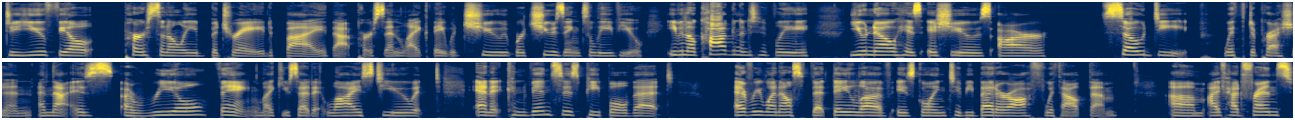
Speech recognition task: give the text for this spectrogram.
do you feel personally betrayed by that person? Like they would choose were choosing to leave you even though cognitively you know his issues are so deep with depression and that is a real thing. Like you said it lies to you. It and it convinces people that everyone else that they love is going to be better off without them um, i've had friends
